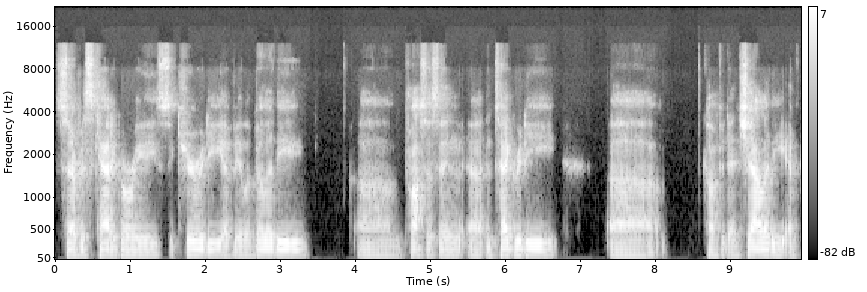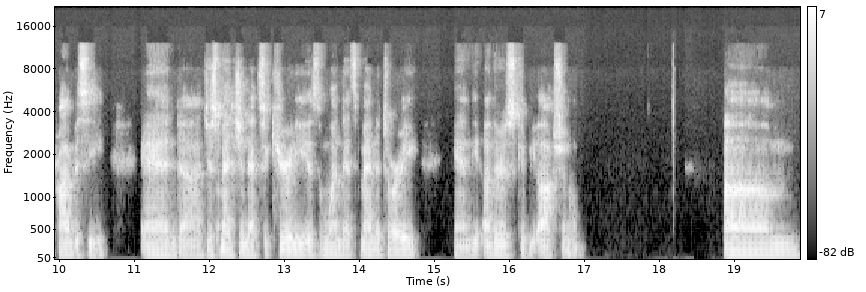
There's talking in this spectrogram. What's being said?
service categories, security, availability, um, processing uh, integrity, uh, confidentiality, and privacy. And uh, just mention that security is the one that's mandatory and the others could be optional. Um,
